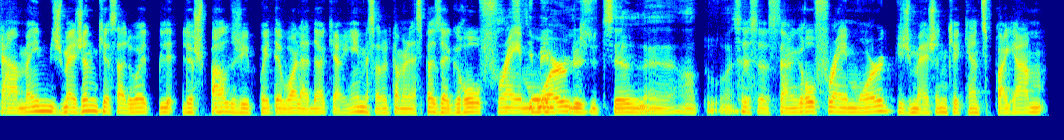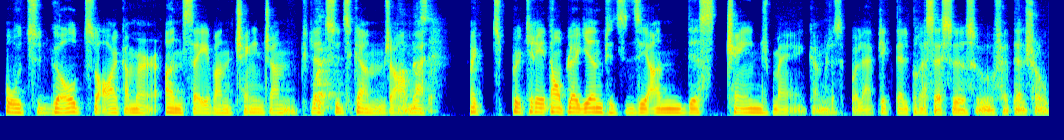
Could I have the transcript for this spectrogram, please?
Quand même, j'imagine que ça doit être. Là, je parle, j'ai pas été voir la doc, rien, mais ça doit être comme une espèce de gros framework. C'est plus utile euh, en tout. C'est ça, c'est un gros framework. Puis j'imagine que quand tu programmes au-dessus de Gold, tu vas avoir comme un unsave, unchange, on. Puis là, tu dis comme genre. Ben, fait que tu peux créer ton plugin, puis tu dis on this change, mais comme je sais pas, applique tel processus ou fais telle chose.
